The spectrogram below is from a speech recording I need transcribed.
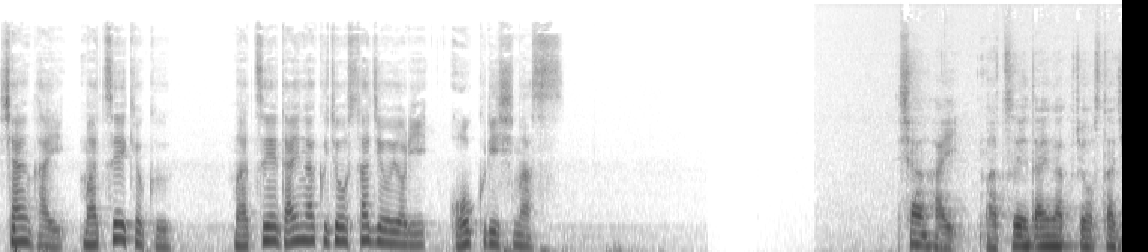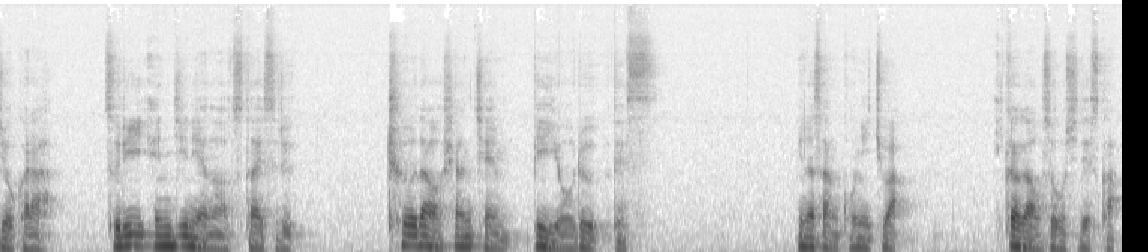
上海松江局松江大学城スタジオよりお送りします。上海松江大学城スタジオからツリーエンジニアがお伝えする車道山前必有ルです。皆さんこんにちは。いかがお過ごしですか？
